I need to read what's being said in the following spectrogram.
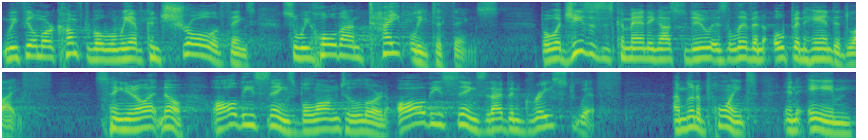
We feel more comfortable when we have control of things. So we hold on tightly to things. But what Jesus is commanding us to do is live an open handed life saying, you know what? No, all these things belong to the Lord. All these things that I've been graced with, I'm going to point and aim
